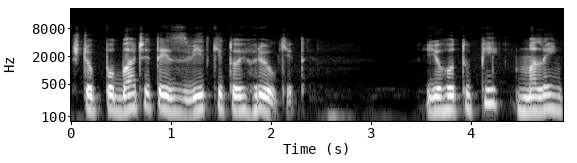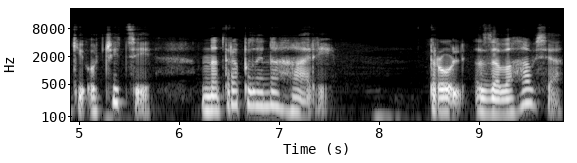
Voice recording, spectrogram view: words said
щоб побачити, звідки той грюкіт. Його тупі маленькі очиці натрапили на Гаррі. Троль завагався,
